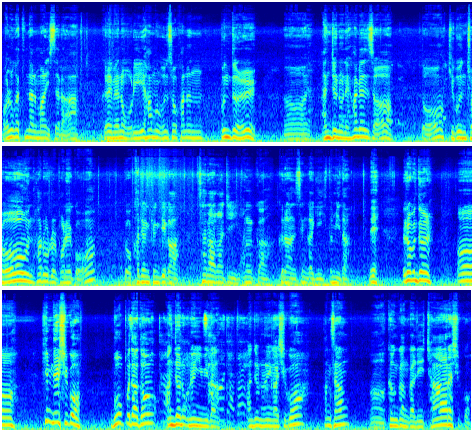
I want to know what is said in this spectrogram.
오늘 같은 날만 있어라. 그러면 우리 화물 운송하는 분들 어, 안전 운행하면서 또 기분 좋은 하루를 보내고 또 가정 경제가 살아나지 않을까 그런 생각이 듭니다. 네, 여러분들 어, 힘내시고 무엇보다도 안전 운행입니다. 안전 운행하시고 항상 어, 건강 관리 잘 하시고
